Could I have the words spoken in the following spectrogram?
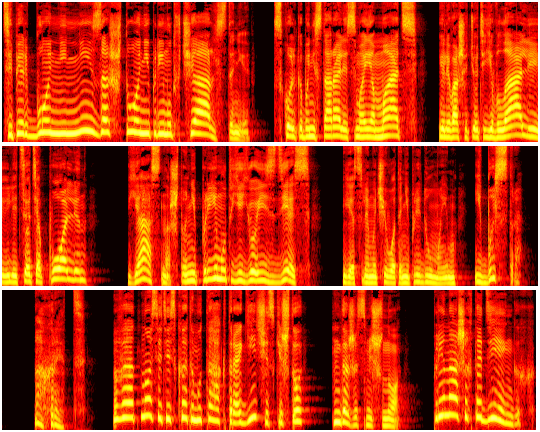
Теперь Бонни ни за что не примут в Чарльстоне, сколько бы ни старались моя мать или ваша тетя Евлалия или тетя Поллин. Ясно, что не примут ее и здесь, если мы чего-то не придумаем, и быстро. Ах, Ред, вы относитесь к этому так трагически, что даже смешно. При наших-то деньгах.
